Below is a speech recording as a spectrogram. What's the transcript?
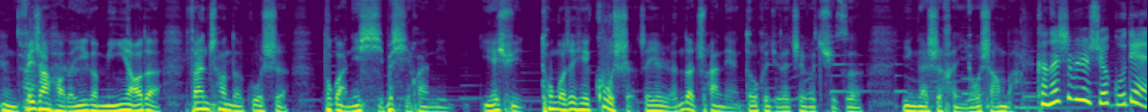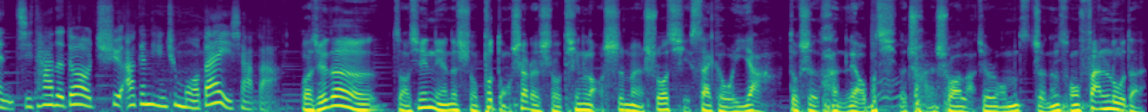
嗯，非常好的一个民谣的翻唱的故事，不管你喜不喜欢，你也许通过这些故事、这些人的串联，都会觉得这个曲子应该是很忧伤吧。可能是不是学古典吉他的都要去阿根廷去膜拜一下吧？我觉得早些年的时候，不懂事儿的时候，听老师们说起塞克维亚，都是很了不起的传说了。就是我们只能从翻录的、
